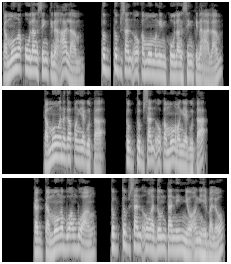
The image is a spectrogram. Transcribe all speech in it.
Kamu nga kulang sing kinaalam, tubtubsan o kamu mangin kulang sing kinaalam? Kamu nga nagapangyaguta, tubtubsan o kamo mangyaguta? Kag kamo nga buang-buang, tubtubsan o nga dumtan ninyo ang ihibalo?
